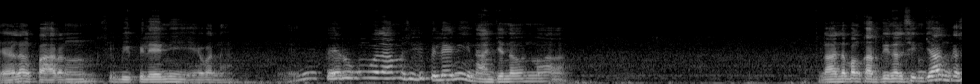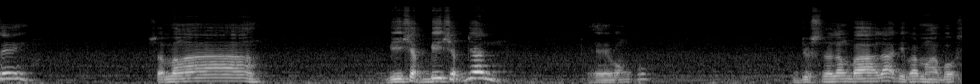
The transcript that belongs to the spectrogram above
Kaya lang, parang si BP Lenny, ewan na. Eh, pero kung wala man si Lenny, nandiyan naman mga... Wala na bang cardinal sin dyan kasi sa mga bishop-bishop dyan. Ewan ko. Diyos na lang bahala, di ba mga boss?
